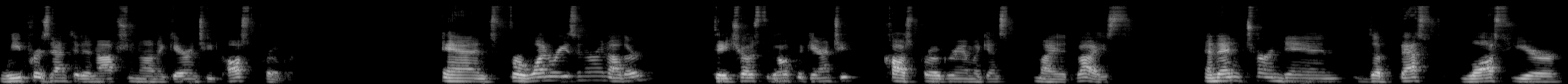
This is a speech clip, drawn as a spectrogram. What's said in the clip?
we presented an option on a guaranteed cost program. And for one reason or another, they chose to go with the guaranteed cost program against my advice and then turned in the best loss year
